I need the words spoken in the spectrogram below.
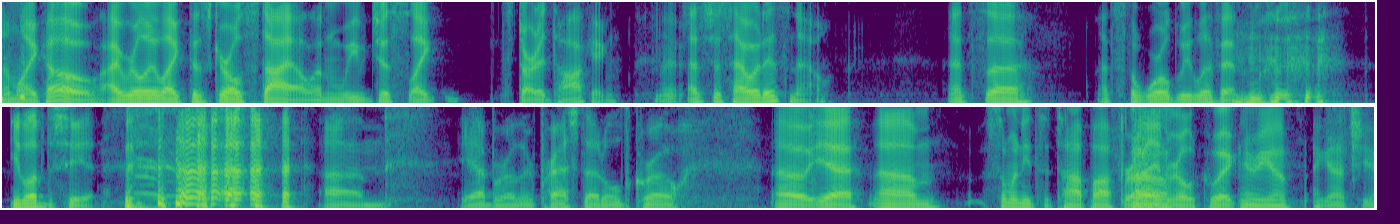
I'm like, "Oh, I really like this girl's style." And we just like started talking. Nice. That's just how it is now. That's uh that's the world we live in. You love to see it. um, yeah, brother, press that old crow. Oh, yeah. Um someone needs to top off Ryan Oh. real quick. There we go. I got you.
